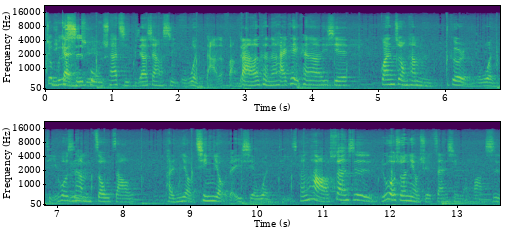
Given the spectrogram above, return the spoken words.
就不是食谱，它其实比较像是一个问答的方式，反而可能还可以看到一些观众他们个人的问题，或是他们周遭朋友、亲友的一些问题，很好，算是如果说你有学占星的话，是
